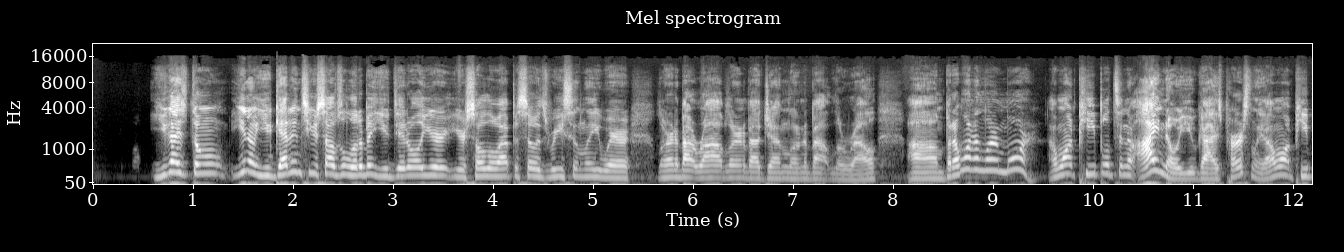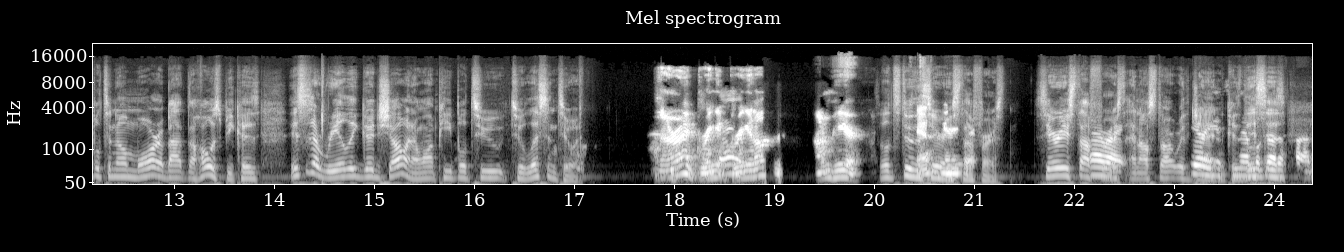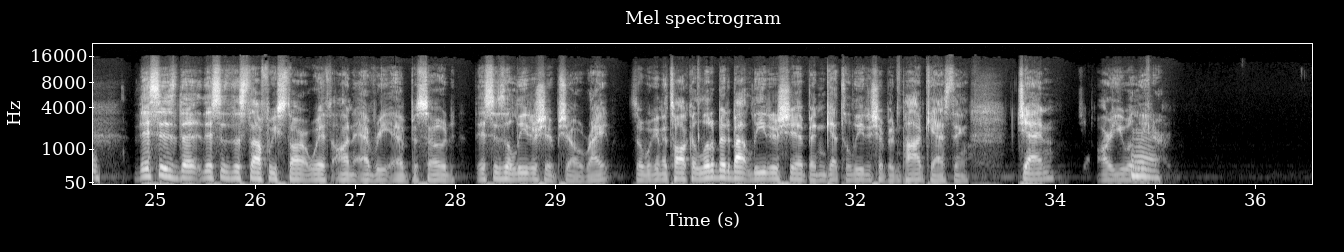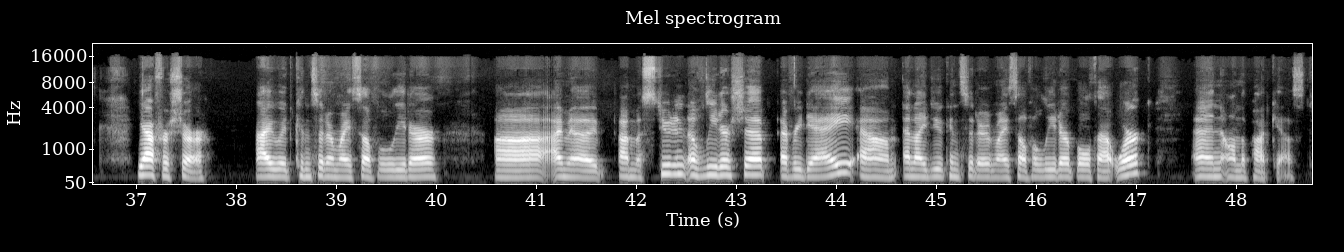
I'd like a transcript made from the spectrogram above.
you guys don't, you know, you get into yourselves a little bit. You did all your, your solo episodes recently where learn about Rob, learn about Jen, learn about Lorelle. Um, but I want to learn more. I want people to know, I know you guys personally. I want people to know more about the host because this is a really good show and I want people to, to listen to it. all right, bring it bring it on. I'm here. So let's do the Yeah, serious stuff first. Serious stuff All first, right. and I'll start with Jen because then we'll this is this is the this is the stuff we start with on every episode. This is a leadership show, right? So we're going to talk a little bit about leadership and get to leadership in podcasting. Jen, are you a Hmm. leader? Yeah, for sure. I would consider myself a leader. Uh, I'm a I'm a student of leadership every day, um, and I do consider myself a leader both at work and on the podcast.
